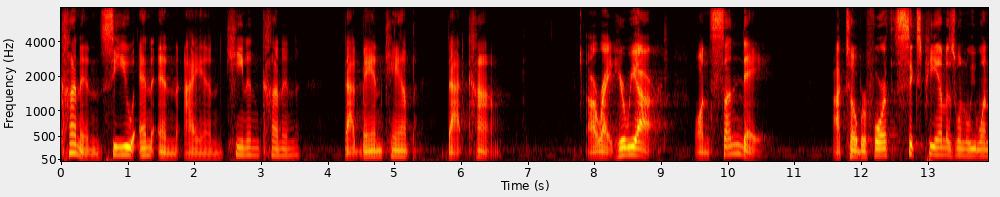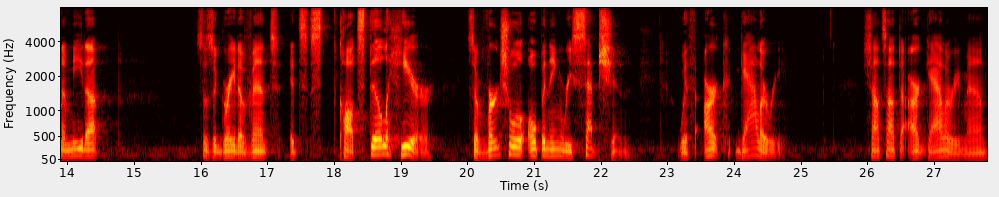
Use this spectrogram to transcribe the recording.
Cunnin, C U N N I N, Keenan Cunnin dot bandcamp dot com. All right, here we are on Sunday, October 4th, 6 p.m. is when we want to meet up. This is a great event. It's called Still Here. It's a virtual opening reception with Arc Gallery. Shouts out to Arc Gallery, man.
